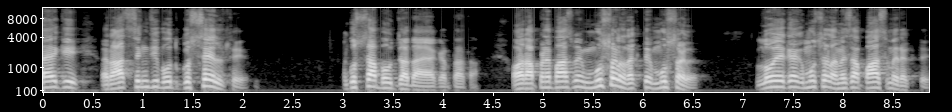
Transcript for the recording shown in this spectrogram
है कि राज सिंह जी बहुत गुस्सेल थे। गुस्सा बहुत ज़्यादा आया करता था। और अपने पास में मुसड़ रखते, मुसड़। लोहे का एक मुसड़ हमेशा पास में रखते।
